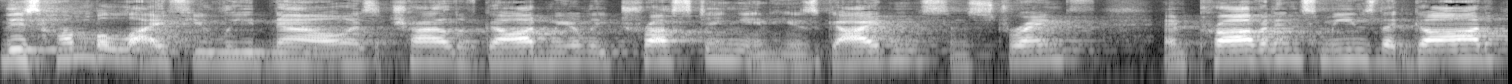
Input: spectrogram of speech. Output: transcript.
This humble life you lead now as a child of God, merely trusting in His guidance and strength and providence, means that God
